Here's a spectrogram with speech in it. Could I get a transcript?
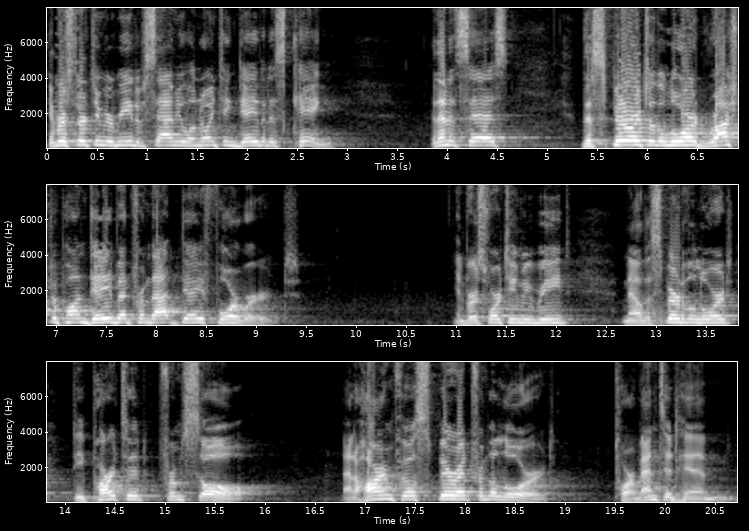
In verse 13, we read of Samuel anointing David as king. And then it says, the Spirit of the Lord rushed upon David from that day forward. In verse 14, we read, Now the Spirit of the Lord departed from Saul, and a harmful spirit from the Lord tormented him.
